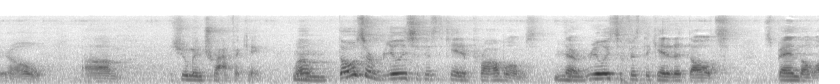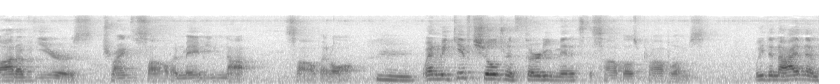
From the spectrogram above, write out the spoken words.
you know, um, human trafficking? Well, Mm. those are really sophisticated problems that Mm. really sophisticated adults spend a lot of years trying to solve and maybe not solve at all. Hmm. When we give children 30 minutes to solve those problems, we deny them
